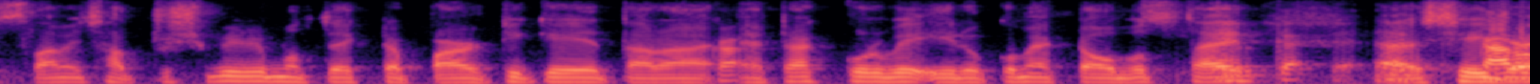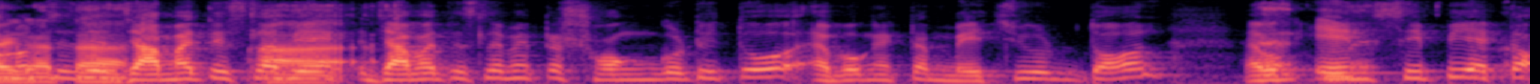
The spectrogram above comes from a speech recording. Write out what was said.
ইসলামী ছাত্র শিবিরের মতো একটা পার্টিকে তারা অ্যাটাক করবে এরকম একটা অবস্থায় সেই জায়গাটা জামায়াত ইসলামী জামাত জামায়াত ইসলামী একটা সংগঠিত এবং একটা ম্যাচিউর দল এবং এনসিপি একটা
